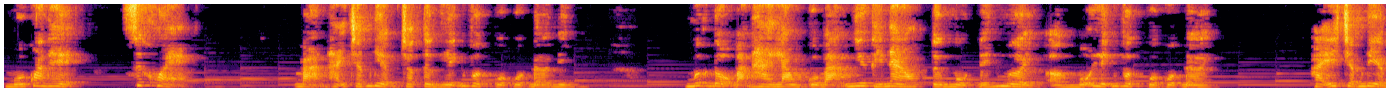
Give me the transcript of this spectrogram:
mối quan hệ, sức khỏe. Bạn hãy chấm điểm cho từng lĩnh vực của cuộc đời mình. Mức độ bạn hài lòng của bạn như thế nào từ 1 đến 10 ở mỗi lĩnh vực của cuộc đời. Hãy chấm điểm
